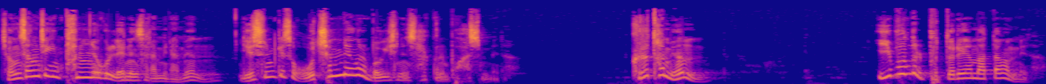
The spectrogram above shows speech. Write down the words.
정상적인 탐욕을 내는 사람이라면 예수님께서 5천 명을 먹이시는 사건을 보았습니다. 그렇다면 이분을 붙들어야 마땅합니다.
